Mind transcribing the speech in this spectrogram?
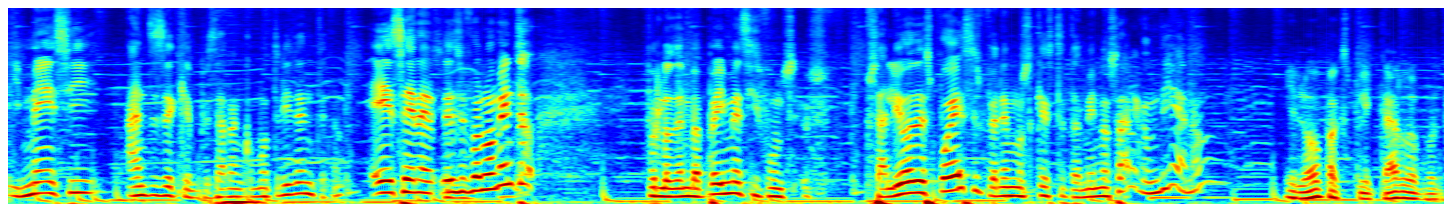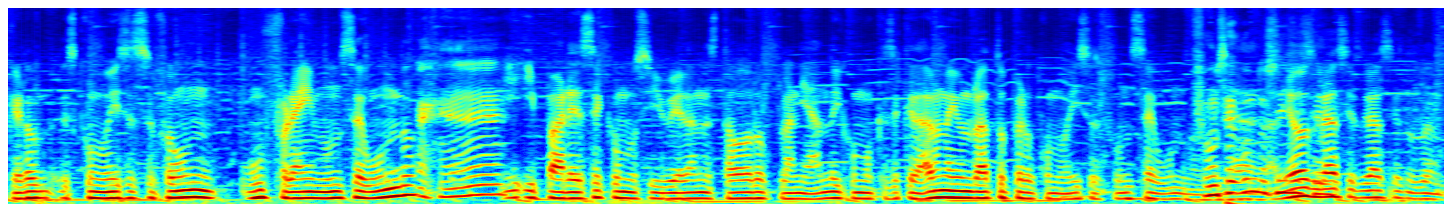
y Messi antes de que empezaran como tridente, ¿no? Ese, era, ese fue el momento. Pues lo de Mbappé y Messi salió después, esperemos que este también nos salga un día, ¿no? Y luego para explicarlo, porque era, un- es como dices, fue un, un frame, un segundo. Ajá. Y, y parece como si hubieran estado lo planeando y como que se quedaron ahí un rato, pero como dices, fue un segundo. Fue un Ya, segundo, sí, Adiós, sí, sí. gracias, gracias, nos vemos.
